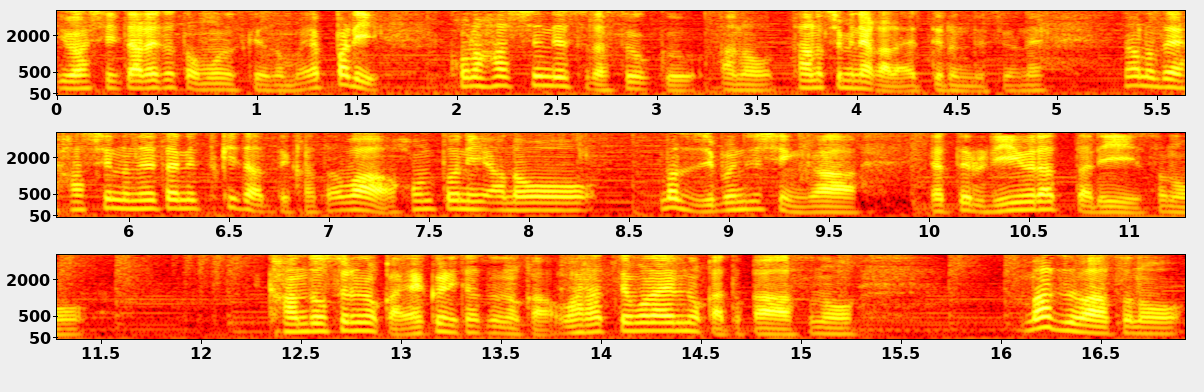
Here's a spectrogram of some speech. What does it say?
言わせていただいたと思うんですけれどもやっぱりこの発信ですらすごくあの楽しみながらやってるんですよね。なので発信のネタに尽きたって方は本当にあのまず自分自身がやってる理由だったりその感動するのか役に立つのか笑ってもらえるのかとかそのまずはその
